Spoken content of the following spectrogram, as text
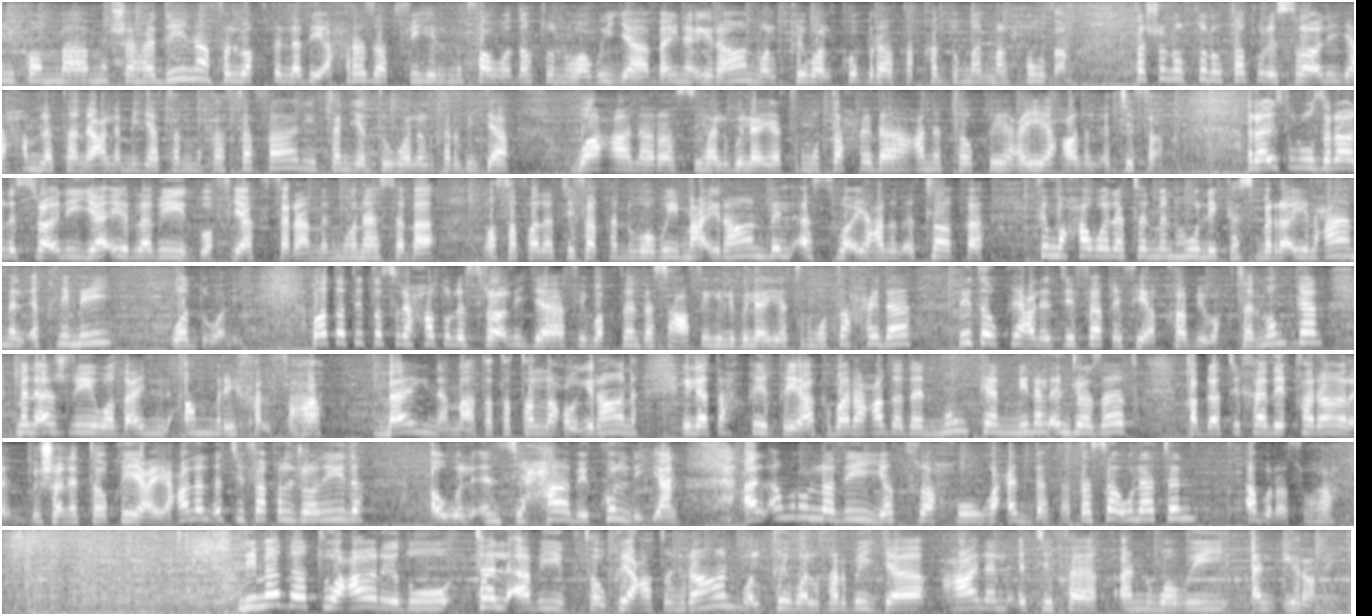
نحييكم مشاهدينا في الوقت الذي أحرزت فيه المفاوضات النووية بين إيران والقوى الكبرى تقدما ملحوظا. تشن السلطات الإسرائيلية حملة إعلامية مكثفة لثني الدول الغربية وعلى رأسها الولايات المتحدة عن التوقيع على الاتفاق. رئيس الوزراء الإسرائيلي يائير لبيد وفي أكثر من مناسبة وصف الاتفاق النووي مع إيران بالأسوأ على الإطلاق في محاولة منه لكسب الرأي العام الإقليمي والدولي وأتت التصريحات الإسرائيلية في وقت تسعى فيه الولايات المتحدة لتوقيع الاتفاق في أقرب وقت ممكن من أجل وضع الأمر خلفها. بينما تتطلع إيران إلى تحقيق أكبر عدد ممكن من الإنجازات قبل اتخاذ قرار بشأن التوقيع على الاتفاق الجديد أو الانسحاب كليا. الأمر الذي يطرح عدة تساؤلات أبرزها. لماذا تعارض تل أبيب توقيع طهران والقوى الغربية على الاتفاق النووي الإيراني؟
